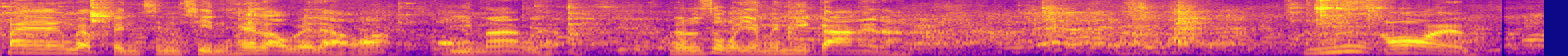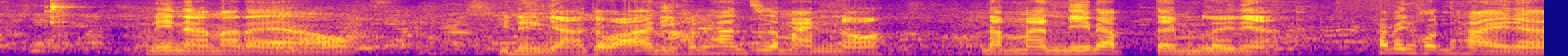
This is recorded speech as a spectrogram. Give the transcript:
แป้งแบบเป็นชิ้นๆให้เราไว้แล้วอะดีมากเลยอะ เรารู้สึกว่ายังไม่มีก้างเลยนะอืมอร่อย นี่นะมาแล้วอีกหนึ่งอย่างแต่ว่าอันนี้ค่อนข้างจะมันเนาะน้ำมันนี้แบบเต็มเลยเนี่ย ถ้าเป็นคนไทยนะ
